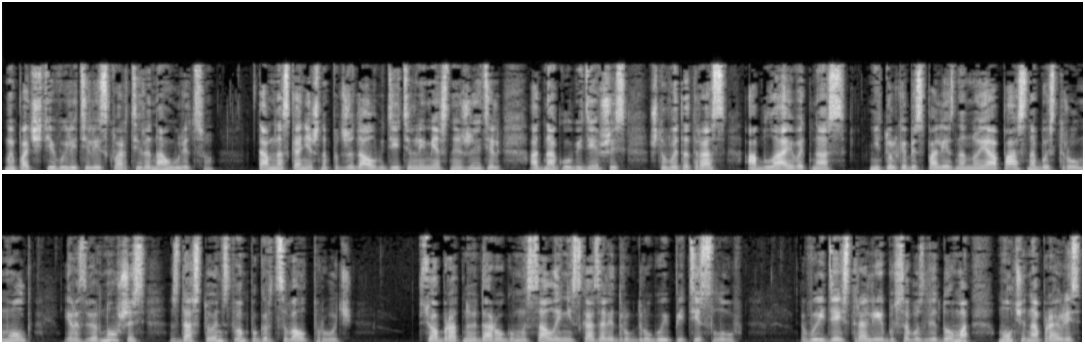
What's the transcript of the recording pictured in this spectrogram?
мы почти вылетели из квартиры на улицу. Там нас, конечно, поджидал бдительный местный житель, однако, убедившись, что в этот раз облаивать нас не только бесполезно, но и опасно, быстро умолк и, развернувшись, с достоинством погорцевал прочь. Всю обратную дорогу мы с Аллой не сказали друг другу и пяти слов. Выйдя из троллейбуса возле дома, молча направились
